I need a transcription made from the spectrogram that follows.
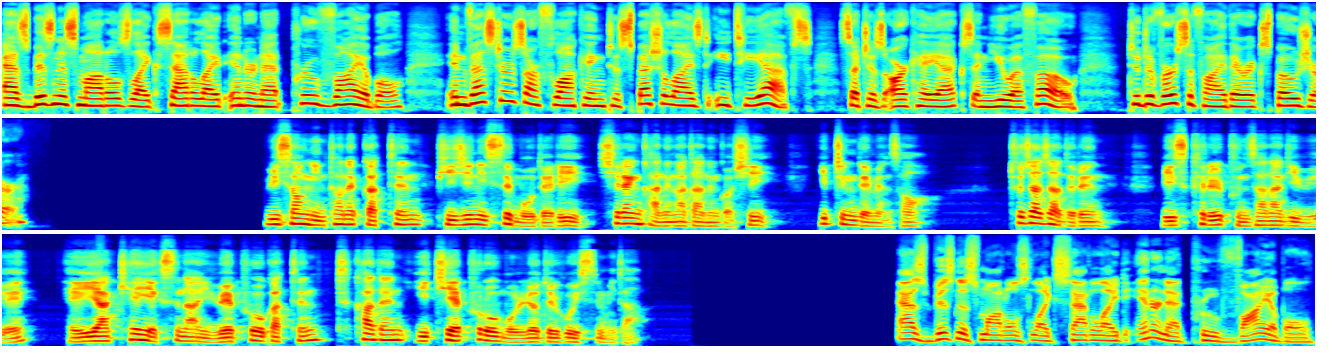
As business models like satellite internet prove viable, investors are flocking to specialized ETFs, such as RKX and UFO, to diversify their exposure. 위성 인터넷 같은 비즈니스 모델이 실행 가능하다는 것이 입증되면서 투자자들은 리스크를 분산하기 위해 ARKX나 UFO 같은 특화된 ETF로 몰려들고 있습니다. As business models like satellite internet prove viable,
